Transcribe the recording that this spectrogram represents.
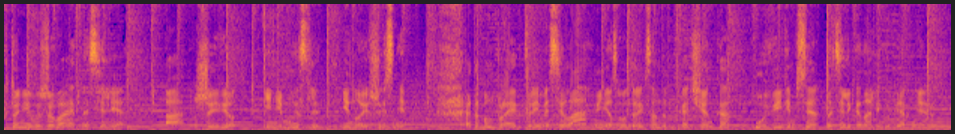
кто не выживает на селе, а живет и не мыслит иной жизни. Это был проект «Время села». Меня зовут Александр Ткаченко. Увидимся на телеканале «Губерния».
